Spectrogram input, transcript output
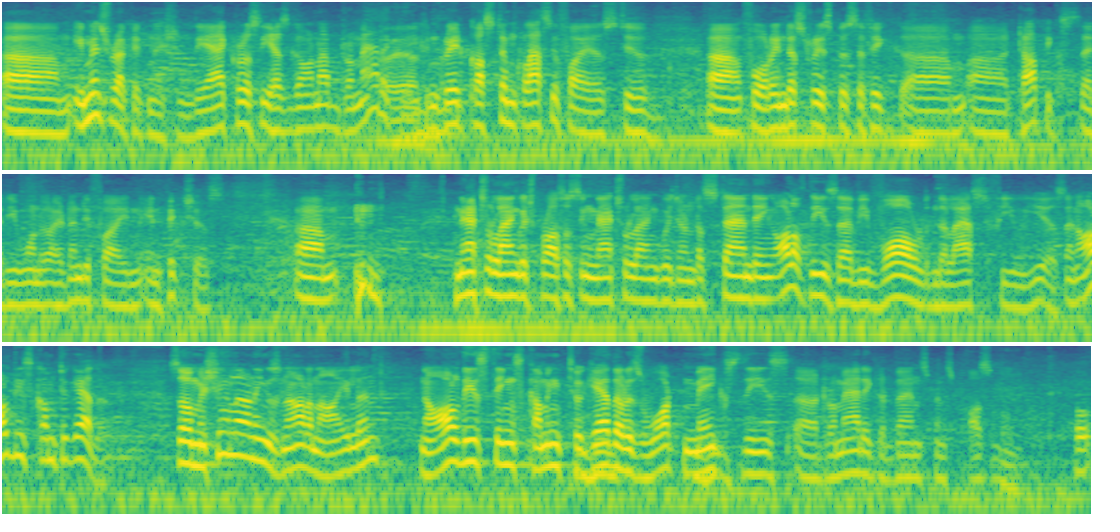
Um, image recognition, the accuracy has gone up dramatically. You can create custom classifiers to uh, for industry-specific um, uh, topics that you want to identify in, in pictures. Um, natural language processing, natural language understanding, all of these have evolved in the last few years, and all these come together. So machine learning is not an island. Now all these things coming together is what makes these uh, dramatic advancements possible. Well,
